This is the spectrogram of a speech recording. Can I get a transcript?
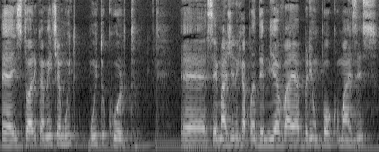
é, historicamente, é muito, muito curto. É, você imagina que a pandemia vai abrir um pouco mais isso?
